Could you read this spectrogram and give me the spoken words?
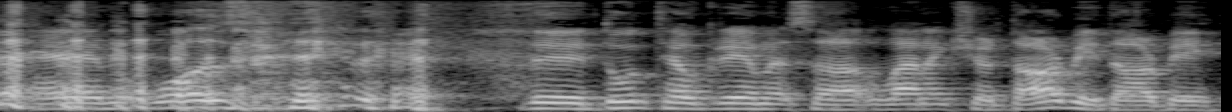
um, was the Don't Tell Graham It's a Lanarkshire Derby derby.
